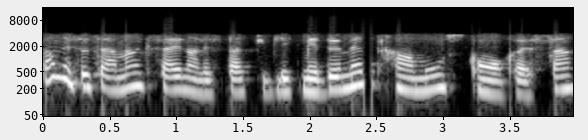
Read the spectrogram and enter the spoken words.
sans nécessairement que ça aille dans l'espace public, mais de mettre en mots ce qu'on ressent,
